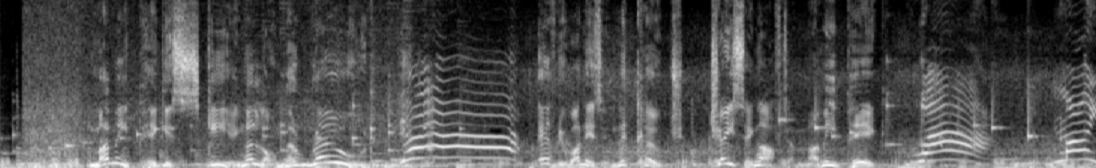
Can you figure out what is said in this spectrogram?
Stand back! Mummy Pig is skiing along the road. Ah! Everyone is in the coach, chasing after Mummy Pig. Wow! My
